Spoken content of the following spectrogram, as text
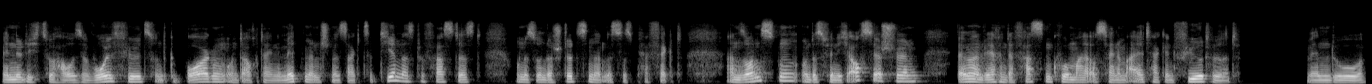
wenn du dich zu Hause wohlfühlst und geborgen und auch deine Mitmenschen es akzeptieren, dass du fastest und es unterstützen, dann ist es perfekt. Ansonsten, und das finde ich auch sehr schön, wenn man während der Fastenkur mal aus seinem Alltag entführt wird, wenn du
